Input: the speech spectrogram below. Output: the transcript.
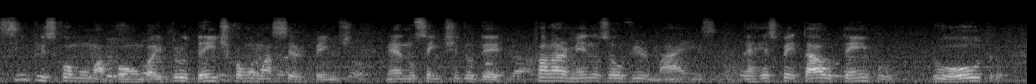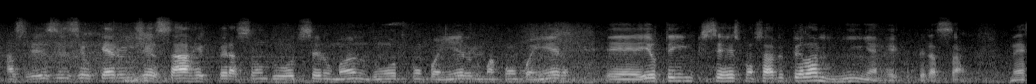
simples como uma pomba e prudente como uma serpente, né? no sentido de falar menos, ouvir mais, né? respeitar o tempo do outro. Às vezes eu quero engessar a recuperação do outro ser humano, de um outro companheiro, de uma companheira. É, eu tenho que ser responsável pela minha recuperação. Né?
